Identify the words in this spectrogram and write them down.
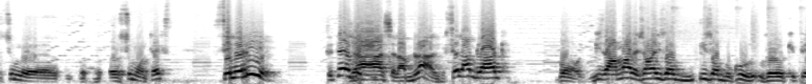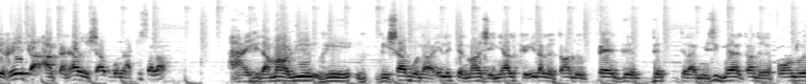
sous mes- euh, sous mon texte, c'est le rire. C'était Ah, c'est la blague. c'est la blague. Bon, bizarrement, les gens, ils ont, ils ont beaucoup récupéré Antaga, Richard Bonnat, tout ça là. Ah, évidemment, lui, Ri- Richard Bonnat, il est tellement génial qu'il a le temps de faire de, de- de la musique, mais il a le temps de répondre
